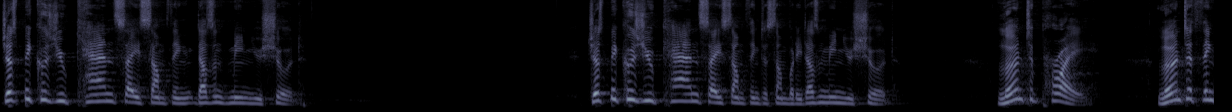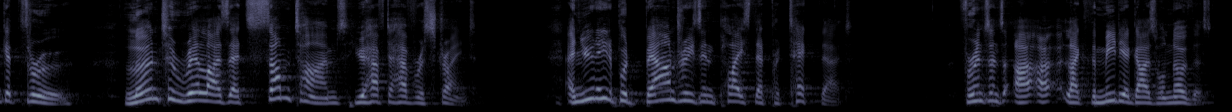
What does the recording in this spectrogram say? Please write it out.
just because you can say something doesn't mean you should. Just because you can say something to somebody doesn't mean you should. Learn to pray, learn to think it through, learn to realize that sometimes you have to have restraint. And you need to put boundaries in place that protect that. For instance, like the media guys will know this.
